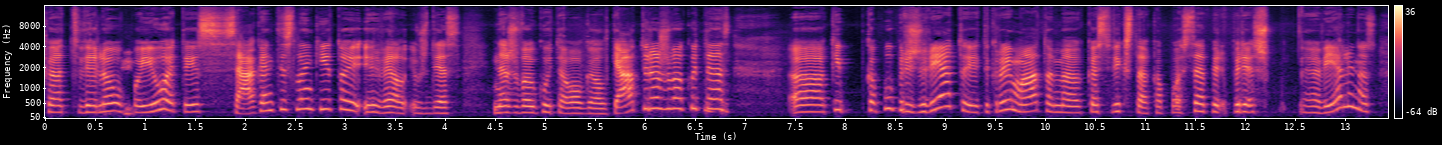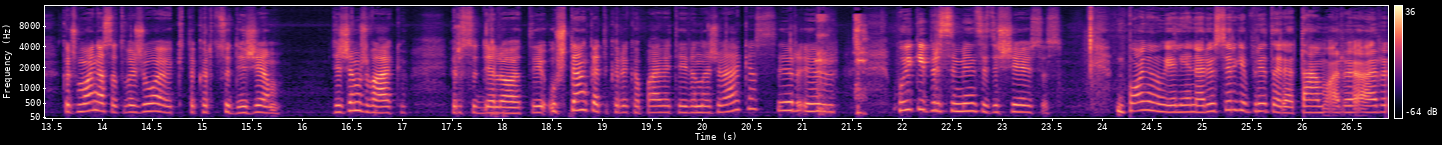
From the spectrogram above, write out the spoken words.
kad vėliau po jų ateis sekantys lankytojai ir vėl uždės ne žvakutę o gal keturias žvakutes. Kaip kapų prižiūrėtojai tikrai matome kas vyksta kapuose prieš e, vėlines kad žmonės atvažiuoja kitąkart su dėžėm dėžėm žvakių ir sudėlioja. Tai užtenka tikrai kapavietėj vienos žvakės ir ir puikiai prisiminsit išėjusius Pone Naujalienė, ar jūs irgi pritarėte tam, ar, ar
